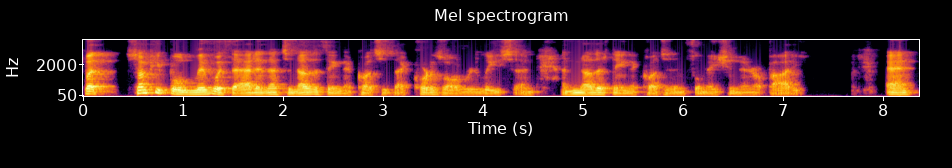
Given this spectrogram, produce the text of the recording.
But some people live with that, and that's another thing that causes that cortisol release, and another thing that causes inflammation in our body. And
